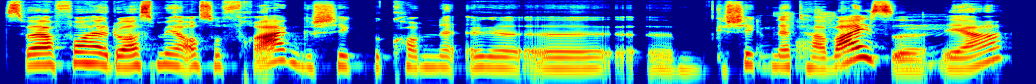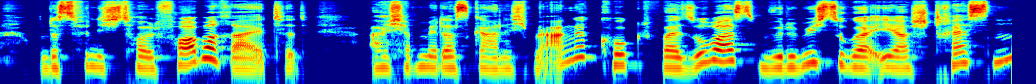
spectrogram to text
das war ja vorher, du hast mir ja auch so Fragen geschickt bekommen, ne, äh, äh, ähm, geschickt Im netterweise, Mhm. ja. Und das finde ich toll vorbereitet. Aber ich habe mir das gar nicht mehr angeguckt, weil sowas würde mich sogar eher stressen,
